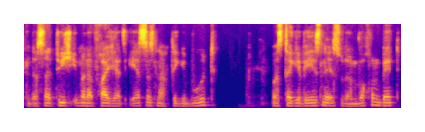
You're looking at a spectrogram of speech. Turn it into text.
Und das natürlich immer, da frage ich als erstes nach der Geburt, was da gewesen ist oder im Wochenbett.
